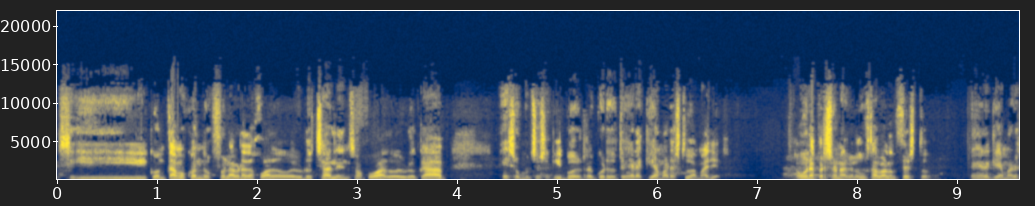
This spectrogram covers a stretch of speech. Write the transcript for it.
si contamos cuando fue la verdad jugado Euro Challenge o jugado Eurocup, son muchos equipos. Recuerdo tener aquí a Mara a una persona que le gusta el baloncesto, tener aquí a Mara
